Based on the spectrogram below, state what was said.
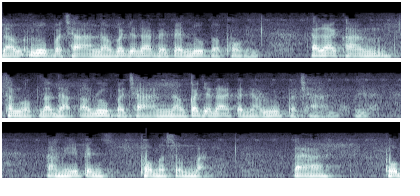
แล้วรูปประชานเราก็จะได้ไปเป็นรูปประพรมถ้าได้ความสงบระดับอารูปประชานเราก็จะได้เป็นอรูปประชานอันนี้เป็นพรหมสมบัติ แต่ผม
